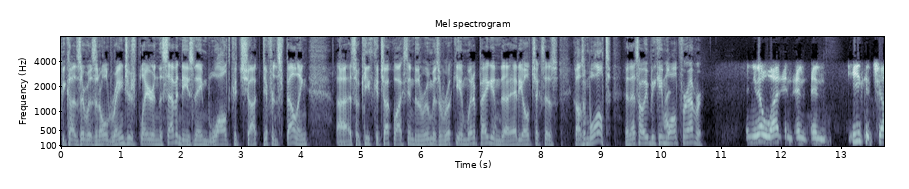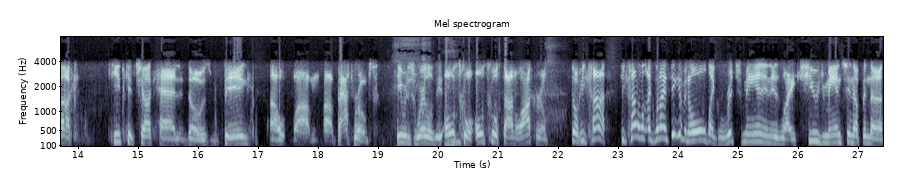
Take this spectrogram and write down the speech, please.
because there was an old Rangers player in the '70s named Walt Tkaczuk, different spelling. Uh, so Keith Tkachuk walks into the room as a rookie in Winnipeg, and uh, Eddie Olczyk says calls him Walt, and that's how he became Walt forever. And you know what? And and, and Keith Tkachuk, Keith Tkachuk had those big uh, um, uh, bathrobes. He would just wear those the old school, old school style in the locker room. So he kind of he kind of looked like when I think of an old like rich man in his like huge mansion up in the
